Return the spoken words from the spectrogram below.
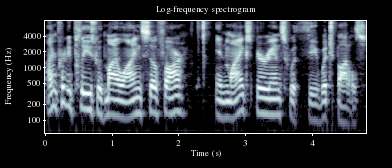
I'm pretty pleased with my lines so far. In my experience with the witch bottles,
